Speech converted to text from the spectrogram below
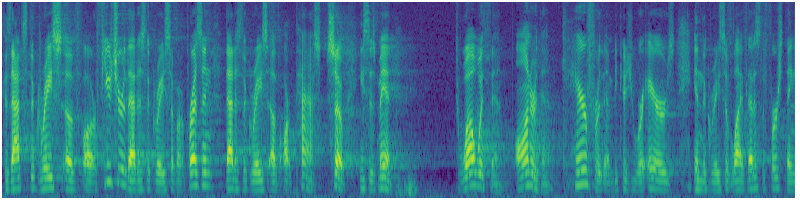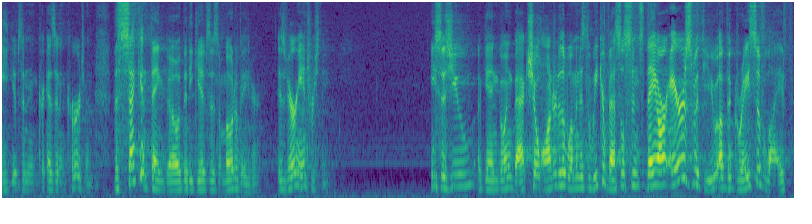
Because that's the grace of our future, that is the grace of our present, that is the grace of our past. So, he says, man, dwell with them, honor them, care for them because you are heirs in the grace of life. That is the first thing he gives as an encouragement. The second thing, though, that he gives as a motivator is very interesting. He says, You, again, going back, show honor to the woman as the weaker vessel, since they are heirs with you of the grace of life.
